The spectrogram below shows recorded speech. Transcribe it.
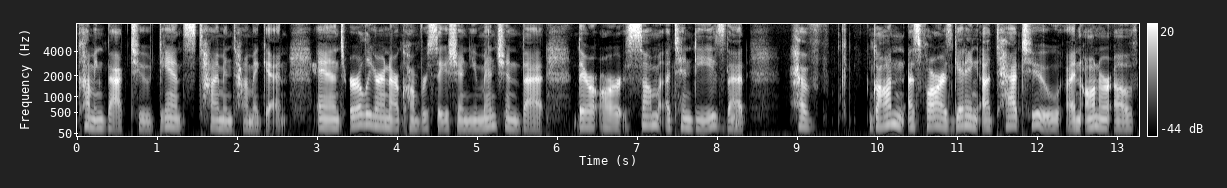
coming back to dance time and time again. And earlier in our conversation, you mentioned that there are some attendees that have gone as far as getting a tattoo in honor of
